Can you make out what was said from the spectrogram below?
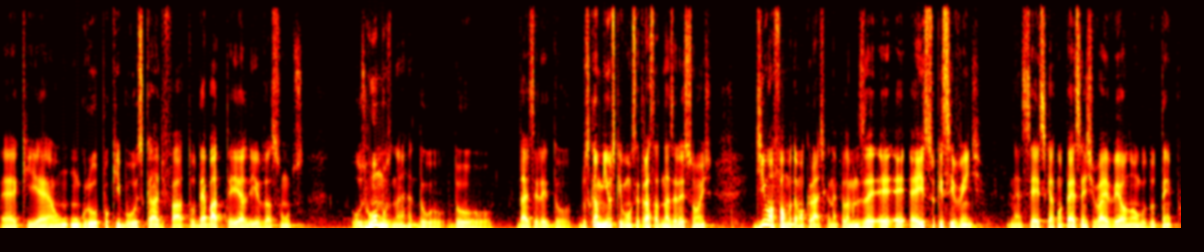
É, que é um, um, grupo que busca, de fato, debater ali os assuntos, os rumos né, do, do, das ele, do, dos caminhos que vão ser traçados nas eleições de uma forma democrática, né? Pelo menos é, é, é, é, isso que se vende, né? Se é isso que acontece, a gente vai ver ao longo do tempo,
